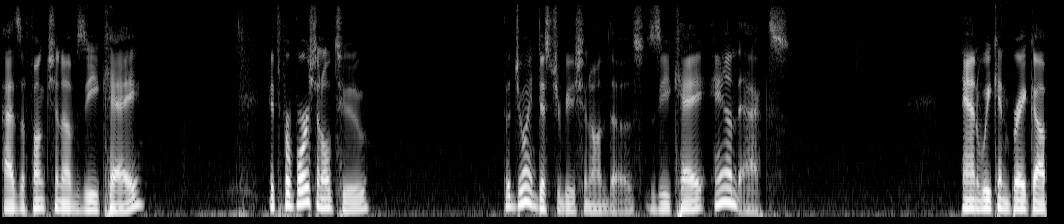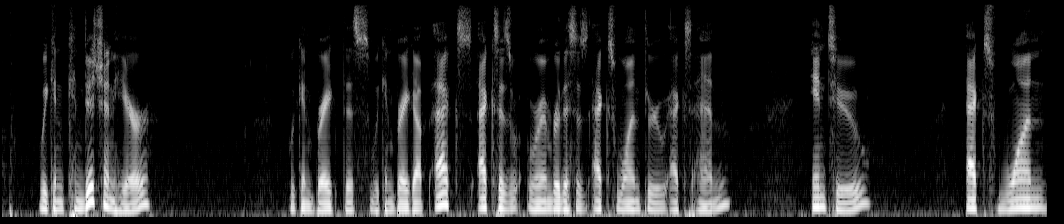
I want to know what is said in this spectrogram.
as a function of zk, it's proportional to the joint distribution on those, zk and x. And we can break up, we can condition here, we can break this, we can break up x, x is, remember this is x1 through xn, into x1,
